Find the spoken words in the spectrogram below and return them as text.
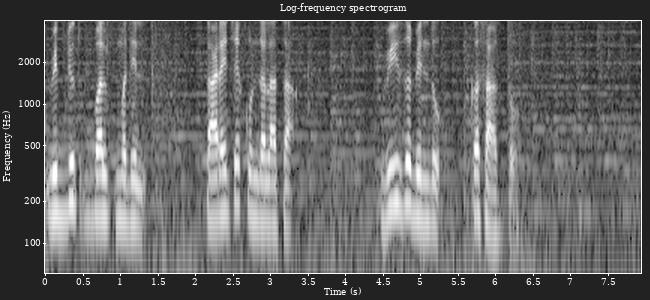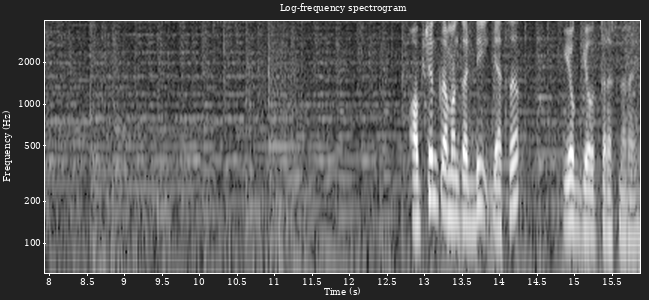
विद्युत बल्बमधील तारेचे कुंडलाचा वीज बिंदू कसा असतो? ऑप्शन क्रमांक डी याचं योग्य उत्तर असणार आहे.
